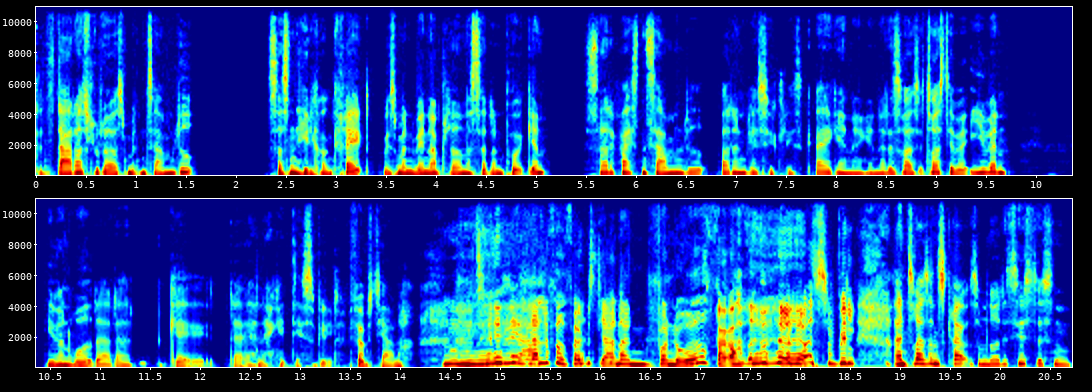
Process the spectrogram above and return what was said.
Den starter og slutter også med den samme lyd. Så sådan helt konkret, hvis man vender pladen og sætter den på igen, så er det faktisk den samme lyd, og den bliver cyklisk, og igen og igen. Og det tror jeg, også- jeg tror også, det var Ivan, Ivan Rød, der, der gav, der, nej, det er så vildt, fem stjerner. Jeg har aldrig fået fem stjerner for noget før. det var så vildt. Og han tror også, han skrev som noget af det sidste, sådan,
